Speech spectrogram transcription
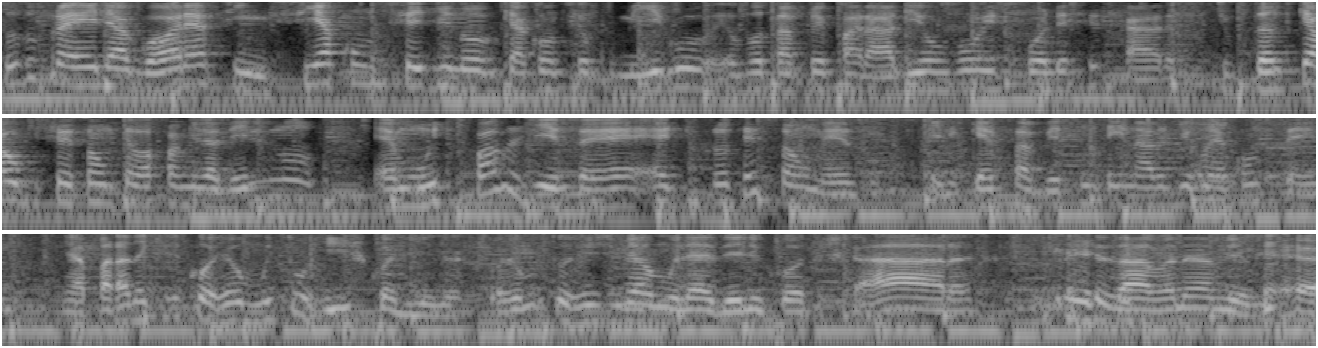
Tudo pra ele agora é assim, se acontecer de novo o que aconteceu comigo, eu vou estar preparado e eu vou expor desses caras. Tipo, tanto que a obsessão pela família dele não é muito por causa disso, é, é de proteção mesmo. Ele quer saber se não tem nada de ruim acontecendo. E a parada é que ele correu muito risco ali, né? Correu muito risco de ver a mulher dele com outros caras. Não precisava, né, amigo? É,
